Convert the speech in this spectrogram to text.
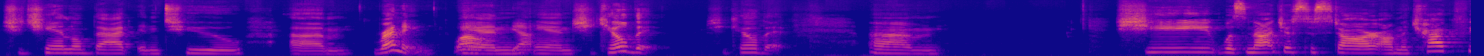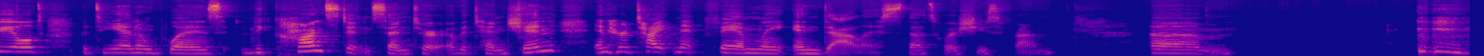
she channeled that into um, running. Wow, And, yeah. and she killed it. She killed it. Um, she was not just a star on the track field, but Deanna was the constant center of attention in her tight knit family in Dallas. That's where she's from.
